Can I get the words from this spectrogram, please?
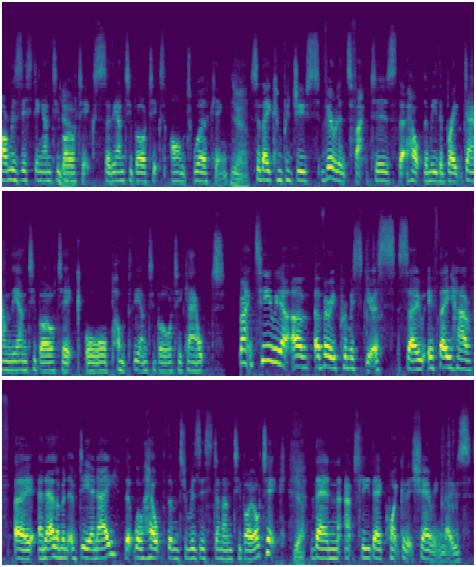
are resisting antibiotics, yeah. so the antibiotics aren't working. Yeah. So they can produce virulence factors that help them either break down the antibiotic or pump the antibiotic out. Bacteria are, are, very promiscuous, so if they have a, an element of DNA that will help them to resist an antibiotic, yeah. then actually they're quite good at sharing those.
